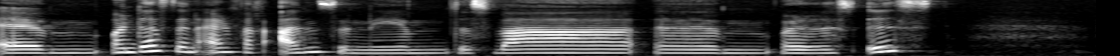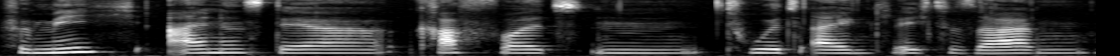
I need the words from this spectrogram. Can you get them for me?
Ähm, und das dann einfach anzunehmen, das war ähm, oder das ist für mich eines der kraftvollsten Tools eigentlich zu sagen,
